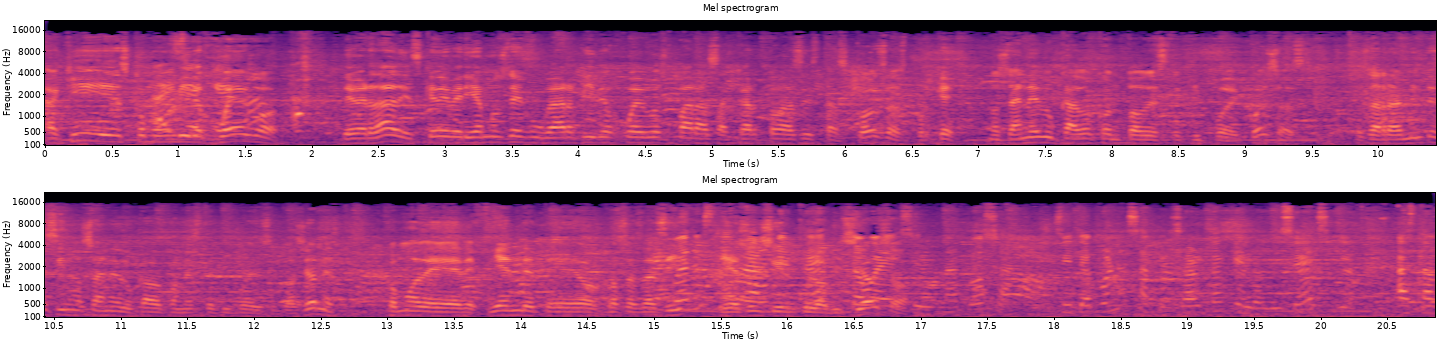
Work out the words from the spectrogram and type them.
aquí es como un videojuego. De verdad, es que deberíamos de jugar videojuegos para sacar todas estas cosas, porque nos han educado con todo este tipo de cosas. O sea, realmente sí nos han educado con este tipo de situaciones, como de defiéndete o cosas así, Bueno, y es un círculo Te voy a vicioso. decir una cosa. Si te pones a pensar que lo dices, hasta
